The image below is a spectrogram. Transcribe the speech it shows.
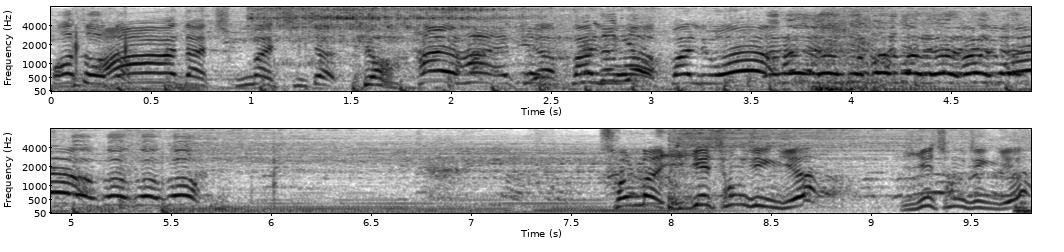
왔다 왔다 아나 정말 진짜 하하, 야 빨리 와 빨리 와 설마 이게 청진기야? 이게 청진기야?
